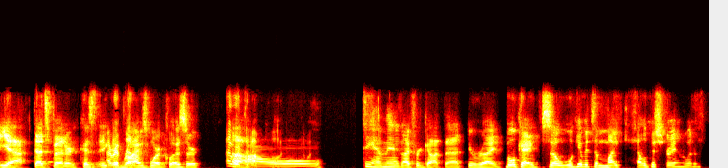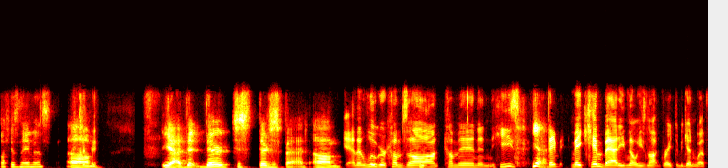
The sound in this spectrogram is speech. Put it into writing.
Yeah, that's better because it, it rhymes more closer. I worked it up. Oh, damn it! I forgot that. You're right. Okay, so we'll give it to Mike Helgestrand, whatever the fuck his name is. Um, yeah, they're, they're just they're just bad. Um, Yeah, and then Luger comes on, come in, and he's yeah, they make him bad, even though he's not great to begin with.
